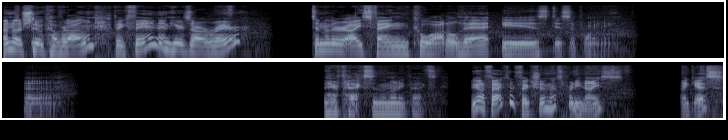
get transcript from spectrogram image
Another snow-covered island. Big fan. And here's our rare. It's another Ice Fang Coatl. That is disappointing. Uh, bear packs and the money packs. We got a Factor Fiction. That's pretty nice. I guess,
